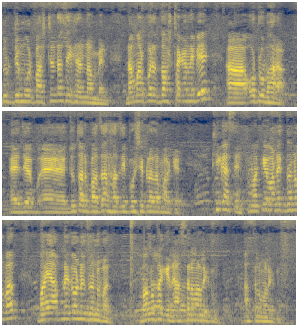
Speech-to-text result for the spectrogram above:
দুর্দি মোড় বাস স্ট্যান্ড আছে, এখানে নামবেন। নামার পরে দশ টাকা নেবে অটো ভাড়া, এই যে জুতার বাজার হাজি বসি প্লাজা মার্কেট। ঠিক আছে, তোমাকে অনেক ধন্যবাদ। ভাই, আপনাকে অনেক ধন্যবাদ। ভালো থাকেন, আসসালামু আলাইকুম। আসসালামু আলাইকুম।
